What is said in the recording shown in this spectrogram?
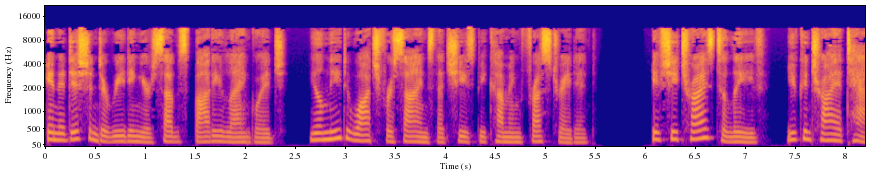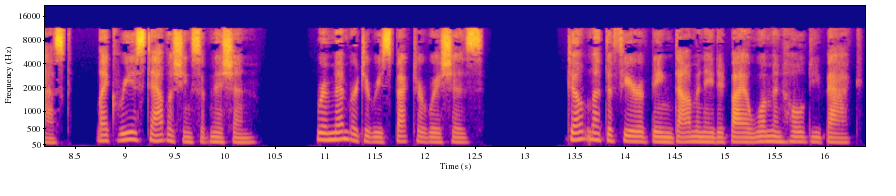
In addition to reading your sub's body language, You'll need to watch for signs that she's becoming frustrated. If she tries to leave, you can try a task, like re establishing submission. Remember to respect her wishes. Don't let the fear of being dominated by a woman hold you back.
